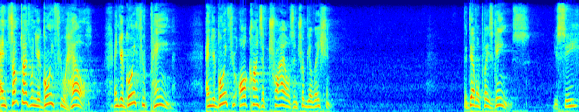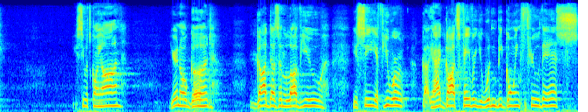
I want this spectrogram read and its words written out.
And sometimes when you're going through hell and you're going through pain and you're going through all kinds of trials and tribulation, the devil plays games. You see? You see what's going on? You're no good. God doesn't love you. You see, if you were had God's favor, you wouldn't be going through this.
